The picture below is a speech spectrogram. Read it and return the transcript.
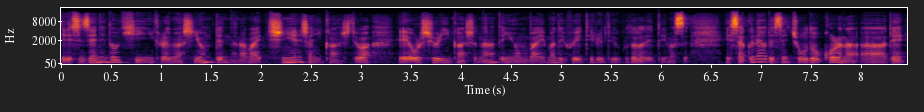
えですね、前年同期比に比べまして4.7倍、新エネ車に関しては、え卸売に関しては7.4倍まで増えているということが出ています。え昨年はですね、ちょうどコロナで、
